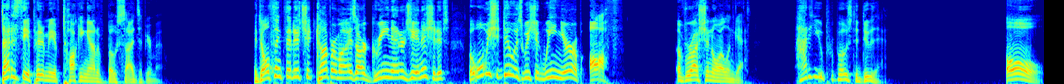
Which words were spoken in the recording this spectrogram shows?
That is the epitome of talking out of both sides of your mouth. I don't think that it should compromise our green energy initiatives, but what we should do is we should wean Europe off of Russian oil and gas. How do you propose to do that? Oh,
